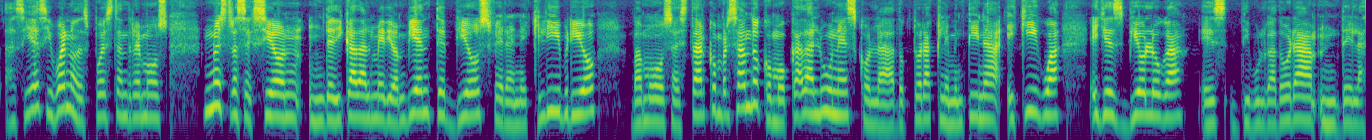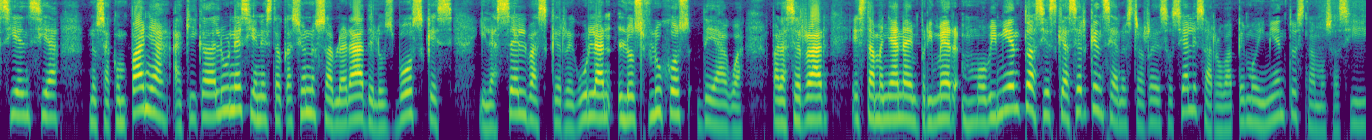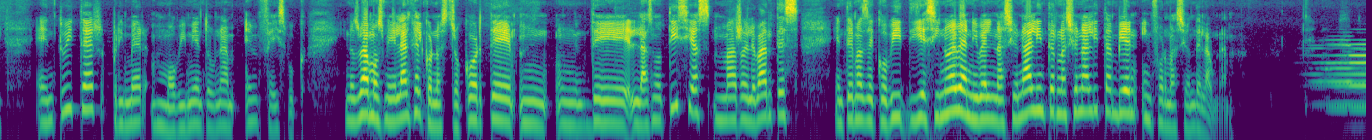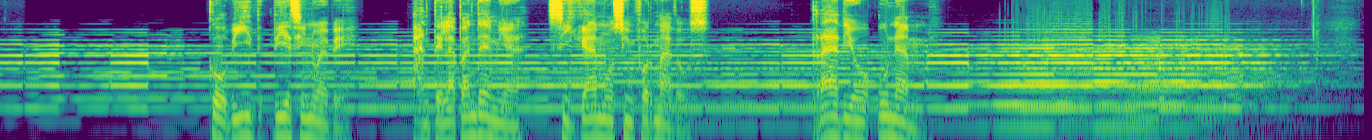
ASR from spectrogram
Así es, y bueno, después tendremos nuestra sección dedicada al medio ambiente, biosfera en equilibrio. Vamos a estar conversando como cada lunes con la doctora Clementina Equigua. Ella es bióloga, es divulgadora de la ciencia, nos acompaña aquí cada lunes y en esta ocasión nos hablará de los bosques y las selvas que regulan los flujos de agua. Para cerrar esta mañana en primer movimiento, así es que acérquense a nuestras redes sociales, arroba Movimiento, estamos así en Twitter, primer movimiento, una en Facebook. Y nos vamos, Miguel Ángel, con nuestro corte mm, mm, de las noticias más relevantes en temas de COVID-19 a nivel nacional, internacional y también información de la UNAM. COVID-19. Ante la pandemia, sigamos informados. Radio UNAM.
